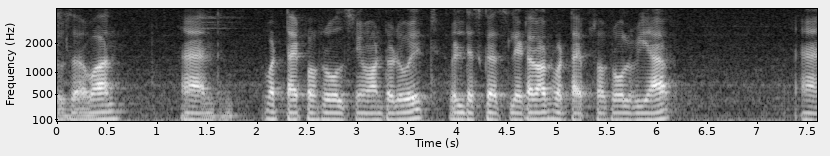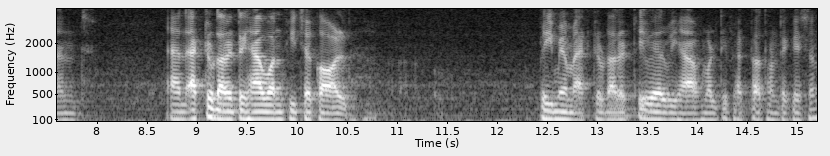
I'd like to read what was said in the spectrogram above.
User one. And what type of roles you want to do it. We'll discuss later on what types of role we have. And and Active Directory have one feature called premium Active Directory where we have multi-factor authentication.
